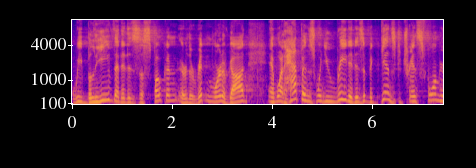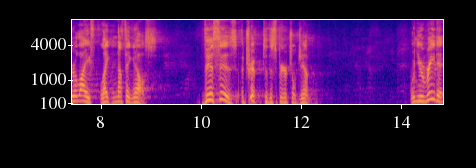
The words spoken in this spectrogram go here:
We believe that it is the spoken or the written word of God. And what happens when you read it is it begins to transform your life like nothing else. This is a trip to the spiritual gym. When you read it,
